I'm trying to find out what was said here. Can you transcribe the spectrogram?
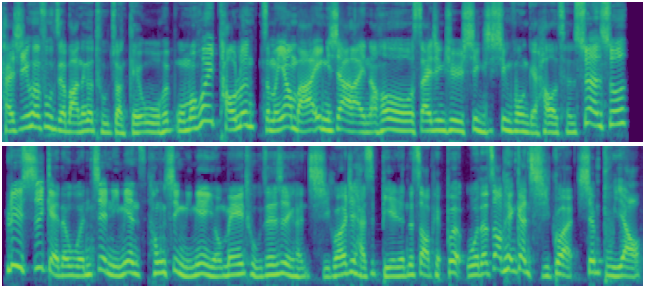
凯西会负责把那个图转给我，我会我们会讨论怎么样把它印下来，然后塞进去信信封给浩辰。虽然说律师给的文件里面、通信里面有美图这件事情很奇怪，而且还是别人的照片，不是我的照片更奇怪。先不要，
